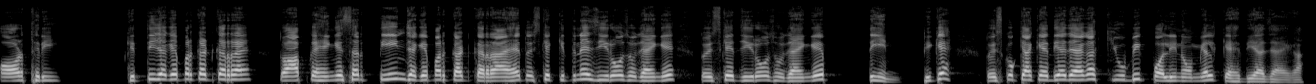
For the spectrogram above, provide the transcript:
और थ्री। कितनी जगह पर कट कर रहा है? तो आप कहेंगे, सर, तीन जगह पर कट कर रहा है। तो इसके कितने जीरोस हो जाएँगे? तो इसके जीरोस हो जाएँगे तीन, ठीक है? तो इसको क्या कह दिया जाएगा? क्यूबिक पॉलिनोमियल कह दिया जाएगा।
